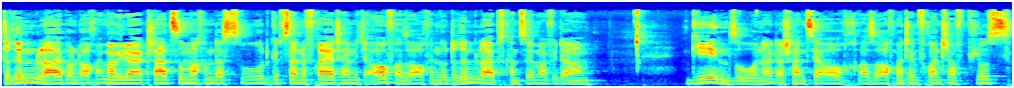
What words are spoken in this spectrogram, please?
drin bleibe und auch immer wieder klar zu machen, dass du, du gibst deine Freiheit ja nicht auf. Also auch wenn du drin bleibst, kannst du immer wieder gehen so, ne? Da scheint es ja auch, also auch mit dem Freundschaft Plus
